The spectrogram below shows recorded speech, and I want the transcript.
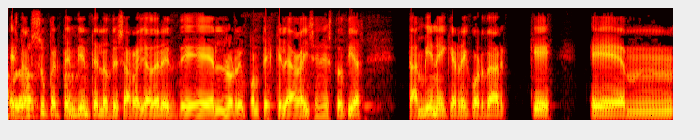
están súper pendientes los desarrolladores de los reportes que le hagáis en estos días. También hay que recordar que em,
